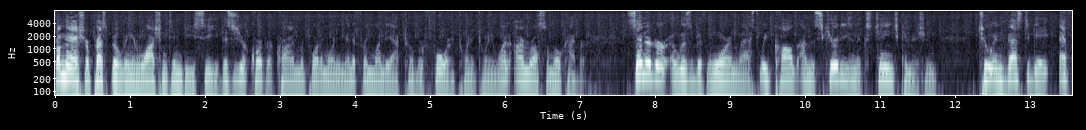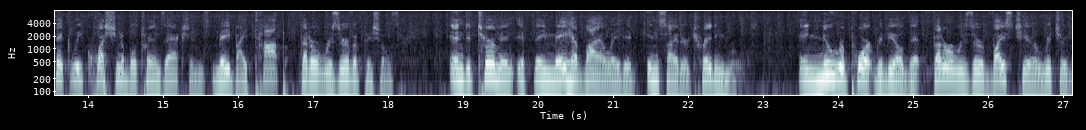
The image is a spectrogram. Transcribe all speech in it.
From the National Press Building in Washington, D.C., this is your Corporate Crime Reporter Morning Minute for Monday, October 4, 2021. I'm Russell Mokhiber. Senator Elizabeth Warren last week called on the Securities and Exchange Commission to investigate ethically questionable transactions made by top Federal Reserve officials and determine if they may have violated insider trading rules. A new report revealed that Federal Reserve Vice Chair Richard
